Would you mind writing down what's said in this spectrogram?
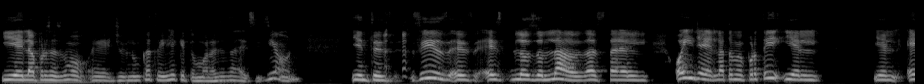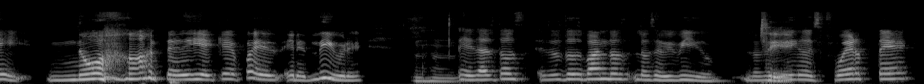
Y la persona es como, eh, yo nunca te dije que tomaras esa decisión. Y entonces, sí, es, es, los dos lados, hasta el, oye, la tomé por ti y el, y el, hey, no, te dije que pues eres libre. Esas dos, esos dos bandos los he vivido, los he vivido, es fuerte,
